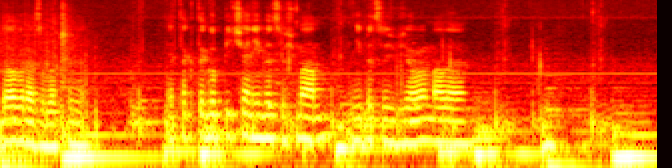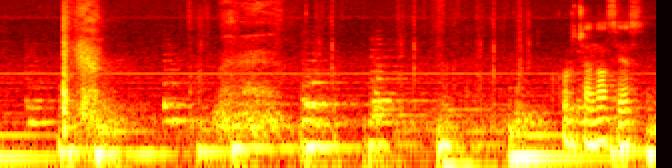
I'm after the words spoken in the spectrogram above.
Dobra, zobaczymy. Ja tak tego picia niby coś mam, niby coś wziąłem, ale... Kurczę, noc jest.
